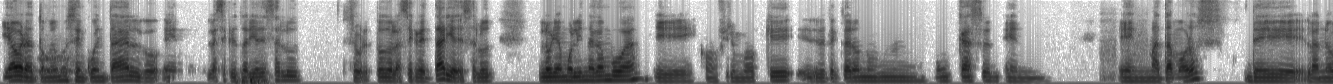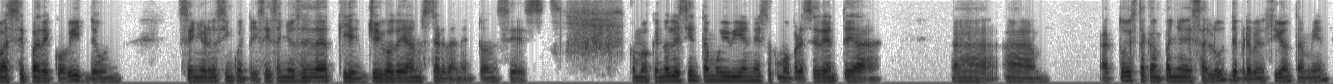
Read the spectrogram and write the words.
Y ahora tomemos en cuenta algo, en la Secretaría de Salud, sobre todo la secretaria de Salud, Gloria Molina Gamboa, eh, confirmó que eh, detectaron un, caso en, en Matamoros de la nueva cepa de COVID, de un señor de 56 años de edad que llegó de Ámsterdam. Entonces, como que no le sienta muy bien eso como precedente a toda esta campaña de salud, de prevención también.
